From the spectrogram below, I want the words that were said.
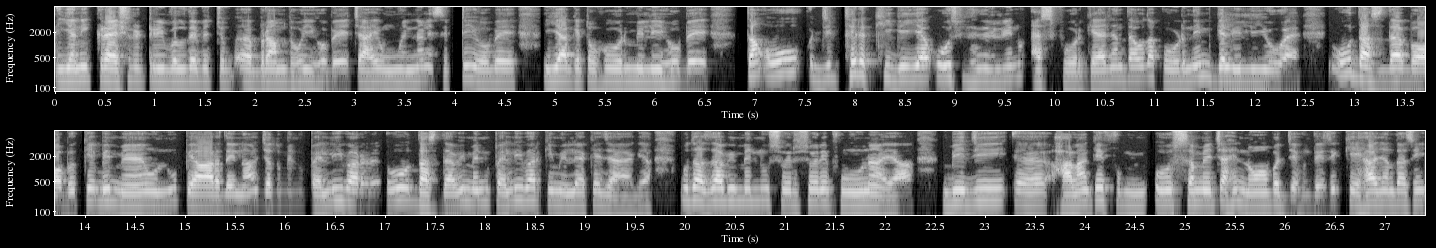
ਯਾਨੀ ਕ੍ਰੈਸ਼ ਰਿਟਰੀਵਲ ਦੇ ਵਿੱਚ ਬਰਾਮਦ ਹੋਈ ਹੋਵੇ, ਚਾਹੇ ਉਹ ਇਹਨਾਂ ਨੇ ਸਿੱਟੀ ਹੋਵੇ ਜਾਂ ਕਿਤੋਂ ਹੋਰ ਮਿਲੀ ਹੋਵੇ ਤਾਂ ਉਹ ਜਿੱਥੇ ਰੱਖੀ ਗਈ ਹੈ, ਉਸ ਫੈਸਿਲਿਟੀ ਨੂੰ S4 ਕਿਹਾ ਜਾਂਦਾ, ਉਹਦਾ ਕੋਡ ਨੇਮ ਗੈਲੀਲੀਓ ਹੈ। ਉਹ ਦੱਸਦਾ ਬੌਬ ਕਿ ਵੀ ਮੈਂ ਉਹਨੂੰ ਪਿਆਰ ਦੇ ਨਾਲ, ਜਦੋਂ ਮੈਨੂੰ ਪਹਿਲੀ ਵਾਰ ਉਹ ਦੱਸਦਾ ਵੀ ਮੈਨੂੰ ਪਹਿਲੀ ਵਾਰ ਕਿਵੇਂ ਲੈ ਕੇ ਜਾਇਆ ਗਿਆ, ਉਹ ਦੱਸਦਾ ਵੀ ਮੈਨੂੰ ਸਵੇਰੇ ਸਵੇਰੇ ਫੋਨ ਆਇਆ ਵੀ ਜੀ ਹਾਲਾਂਕਿ ਫ- ਉਸ ਸਮੇਂ ਚਾਹੇ 9 ਵਜੇ ਹੁੰਦੇ ਸੀ, ਕਿਹਾ ਜਾਂਦਾ ਸੀ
